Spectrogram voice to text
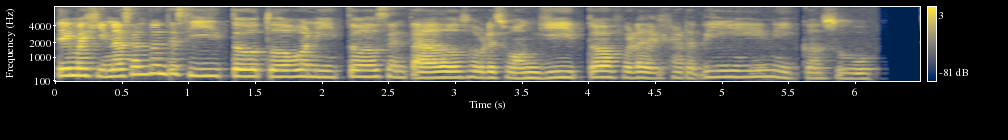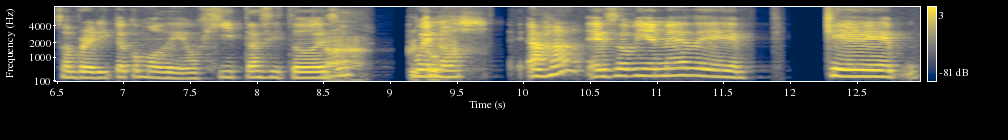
¿Te imaginas al duendecito todo bonito sentado sobre su honguito afuera del jardín y con su sombrerito como de hojitas y todo eso? bueno, ajá, eso viene de que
